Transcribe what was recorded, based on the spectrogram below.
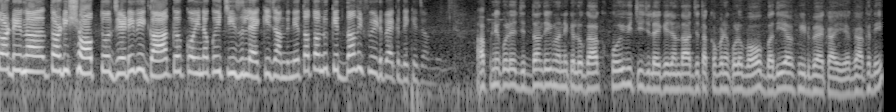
ਤੁਹਾਡੇ ਨਾਲ, ਤੁਹਾਡੀ ਸ਼ਾਪ ਤੋਂ ਜਿਹੜੀ ਵੀ ਗਾਹਕ ਕੋਈ ਨਾ ਕੋਈ ਚੀਜ਼ ਲੈ ਕੇ ਜਾਂਦੇ ਨੇ, ਤਾਂ ਤੁਹਾਨੂੰ ਕਿੱਦਾਂ ਦੀ ਫੀਡਬੈਕ ਦੇ ਕੇ ਜਾਂਦੇ ਆਪਣੇ ਕੋਲੇ ਜਿੱਦਾਂ ਦੀ ਮੰਨ ਕੇ ਲੋ ਗਾਹਕ ਕੋਈ ਵੀ ਚੀਜ਼ ਲੈ ਕੇ ਜਾਂਦਾ, ਅੱਜ ਤੱਕ ਆਪਣੇ ਕੋਲੇ ਬਹੁਤ ਵਧੀਆ ਫੀਡਬੈਕ ਆਈ ਹੈ ਗਾਹਕ ਦੀ।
